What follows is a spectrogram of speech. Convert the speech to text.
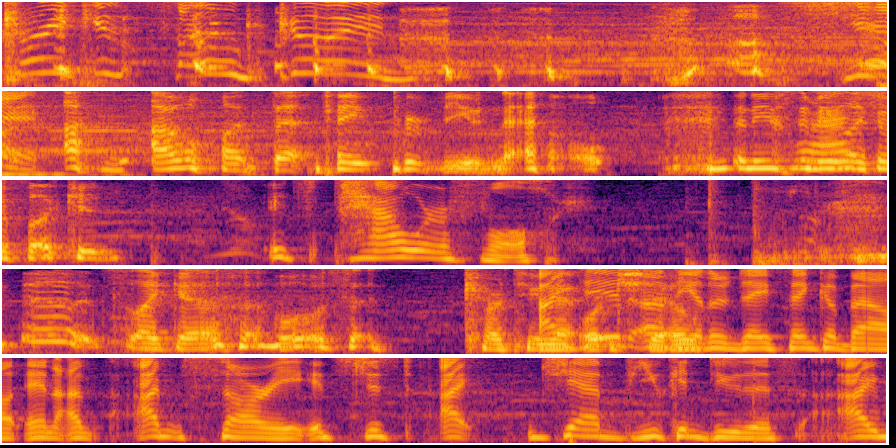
creek is so good. Oh shit. I, I want that pay per view now. It needs to be like a fucking. It's powerful. It's like a what was that Cartoon I Network did show? uh, the other day think about, and I'm I'm sorry. It's just I Jeb, you can do this. I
